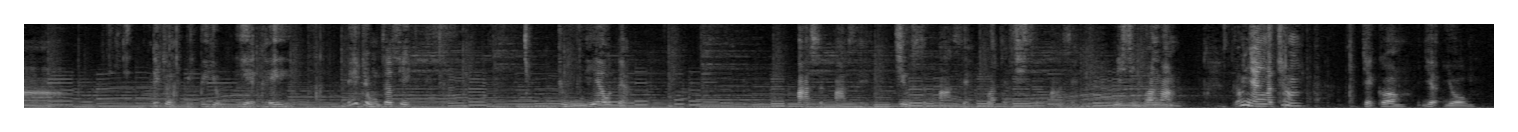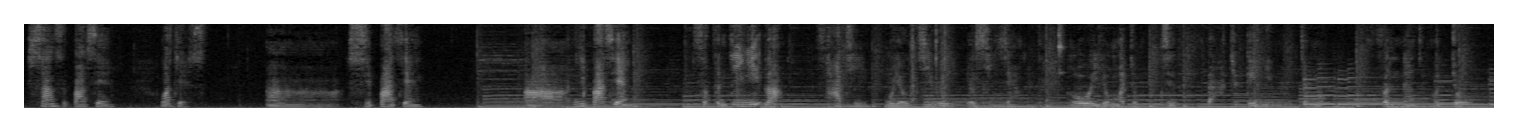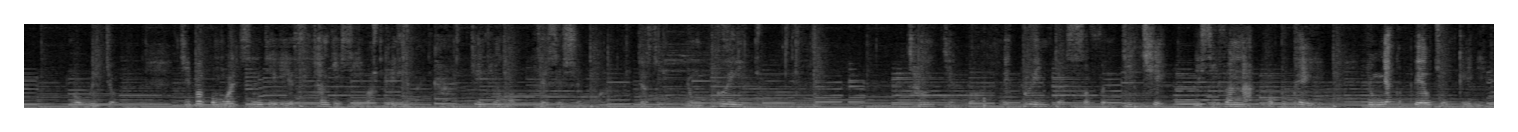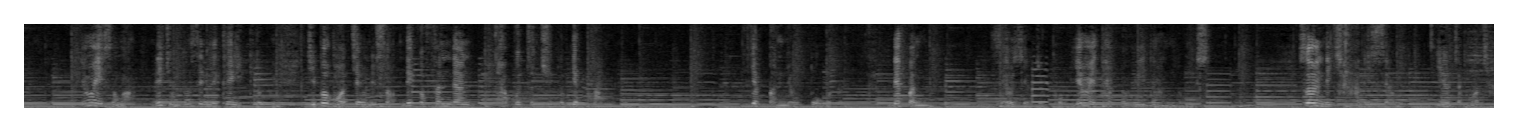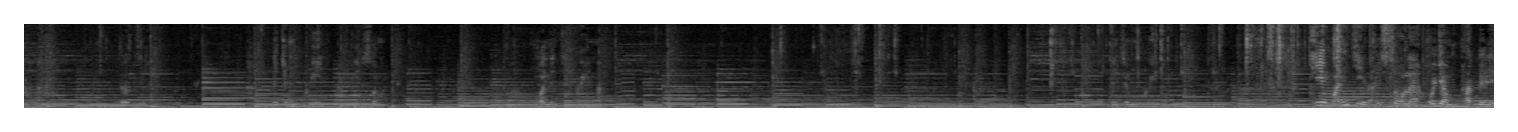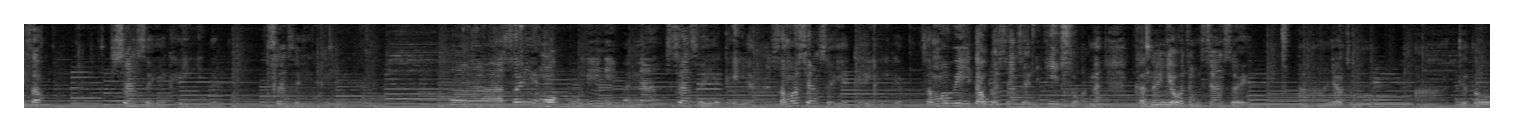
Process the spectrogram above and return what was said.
水不必有，也可以。那种就是主要的八十八升、九十八升或者七十八升，你喜欢哪？今日我称这个约有三十八升或者啊十八升啊一八升，十分之一啦。下次我有机会有时间，我会用一种指打出给你们怎么分量怎么做，我会做。只不过我身体也是身体希望给你们看，今天我就是生活，就是用龟参加过一龟的十分之七，你喜欢吗？我不可以用一个标准给你们因为什么？那种东西你可以调配，只不过我叫你说那个分量差不多去到一半，一半有多了，一半小小就够，因为它的味道很浓缩，所以你查的时候要怎么查呢？就是。别说，我那只龟呢？这种龟，自文字来说咧，我又唔拍冰箱，香水也可以香水也可以。呃，所以我鼓励你们呢，香水也可以，什么香水也可以的，什么味道的香水你选呢？可能有种香水，啊，有种啊，叫做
